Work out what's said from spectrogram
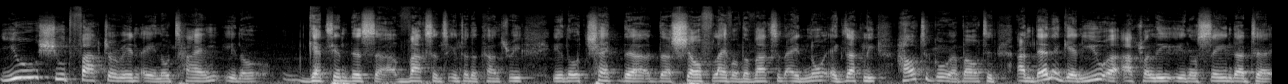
you should factor in you know time you know getting this uh, vaccines into the country. You know check the the shelf life of the vaccine. I know exactly how to go about it. And then again, you are actually you know saying that. Uh,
